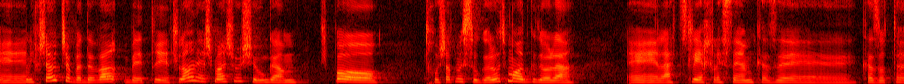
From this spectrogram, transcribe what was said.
אה, אני חושבת שבדבר, בטריאטלון יש משהו שהוא גם, יש פה תחושת מסוגלות מאוד גדולה להצליח לסיים כזה, כזאת, אה,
